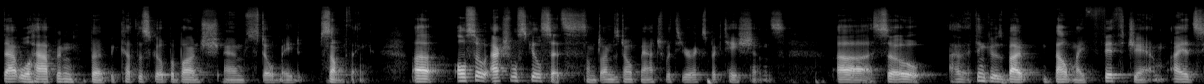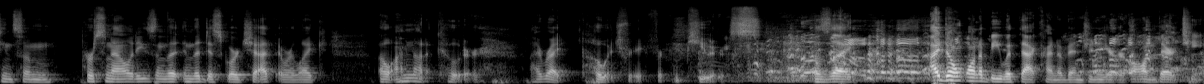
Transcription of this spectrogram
that will happen, but we cut the scope a bunch and still made something. Uh, also, actual skill sets sometimes don't match with your expectations. Uh, so I think it was about, about my fifth jam. I had seen some personalities in the in the Discord chat that were like, "Oh, I'm not a coder. I write poetry for computers." I was like, I don't want to be with that kind of engineer on their team.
